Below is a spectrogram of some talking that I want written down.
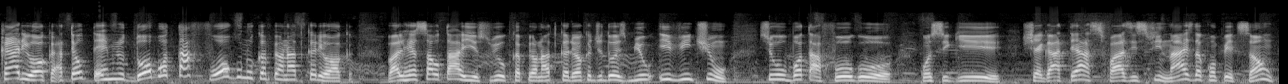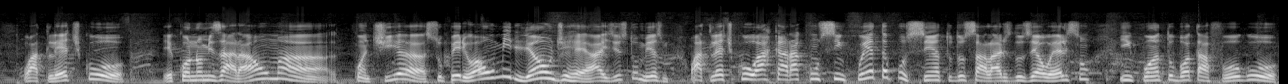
Carioca, até o término do Botafogo no Campeonato Carioca. Vale ressaltar isso, viu? Campeonato Carioca de 2021. Se o Botafogo conseguir chegar até as fases finais da competição, o Atlético economizará uma quantia superior a um milhão de reais, isto mesmo. O Atlético arcará com 50% dos salários do Zé Wellison, enquanto o Botafogo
